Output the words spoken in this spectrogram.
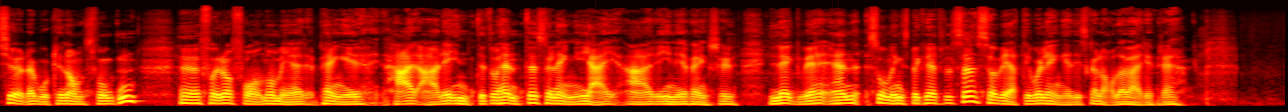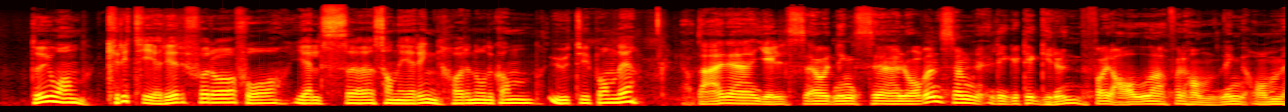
kjøre deg bort til namsfogden eh, for å få noe mer penger. Her er det intet å hente så lenge jeg er inne i fengsel. Legg ved en soningsbekreftelse, så vet de hvor lenge de skal la deg være i fred. Du Johan, kriterier for å få gjeldssanering. Har du noe du kan utdype om det? Ja, det er eh, gjeldsordningsloven som ligger til grunn for all eh, forhandling om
